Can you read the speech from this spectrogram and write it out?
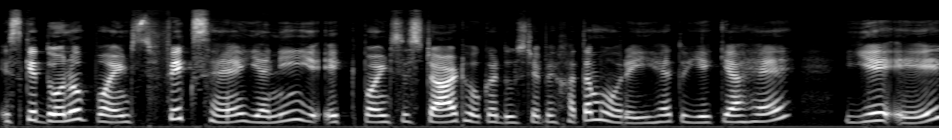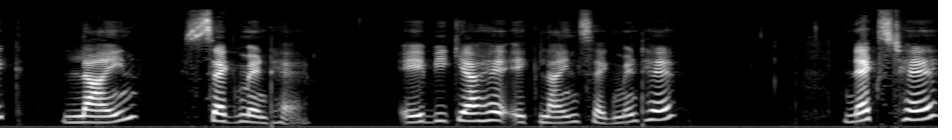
इसके दोनों पॉइंट्स फिक्स हैं, यानी ये एक पॉइंट से स्टार्ट होकर दूसरे पे ख़त्म हो रही है तो ये क्या है? ये एक लाइन सेगमेंट है। ए बी क्या है? एक लाइन सेगमेंट है। नेक्स्ट है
